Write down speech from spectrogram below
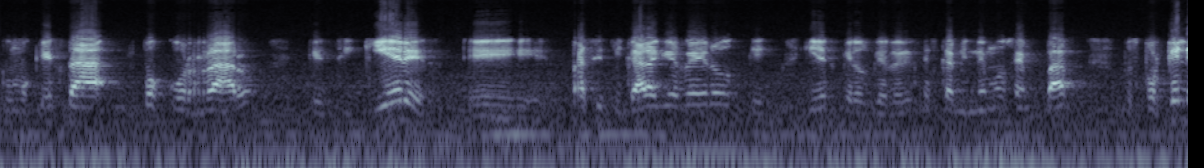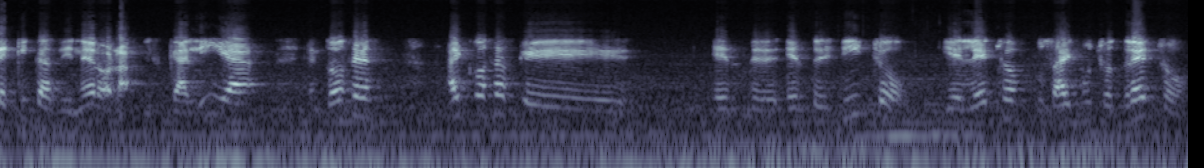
como que está un poco raro que si quieres eh, pacificar a guerreros, que si quieres que los guerreros caminemos en paz, pues ¿por qué le quitas dinero a la fiscalía? Entonces, hay cosas que entre, entre el dicho y el hecho, pues hay mucho trecho.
